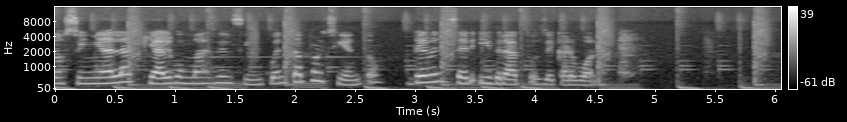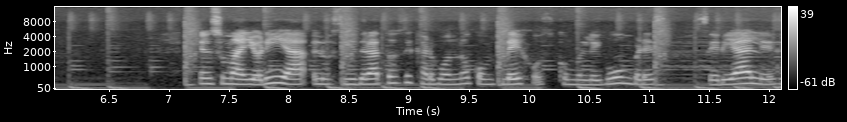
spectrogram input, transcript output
nos señala que algo más del 50% deben ser hidratos de carbono. En su mayoría, los hidratos de carbono complejos como legumbres, cereales,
